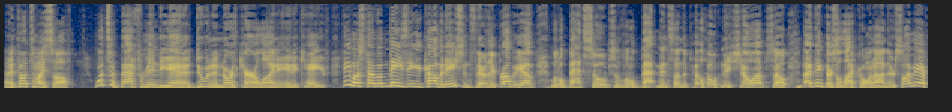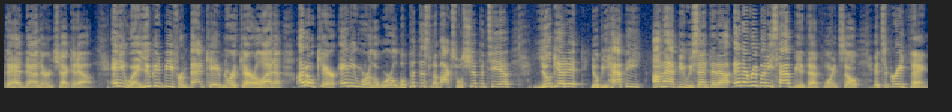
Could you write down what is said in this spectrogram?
And I thought to myself, What's a bat from Indiana doing in North Carolina in a cave? They must have amazing accommodations there. They probably have little bat soaps and little bat mints on the pillow when they show up. So I think there's a lot going on there. So I may have to head down there and check it out. Anyway, you could be from Bat Cave, North Carolina. I don't care. Anywhere in the world. We'll put this in a box. We'll ship it to you. You'll get it. You'll be happy. I'm happy we sent it out. And everybody's happy at that point. So it's a great thing.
